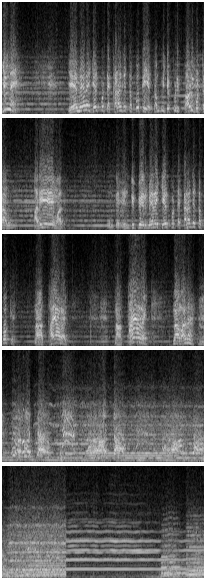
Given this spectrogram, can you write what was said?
இல்ல. என் மேல ஏற்பட்ட களங்கத்தை போக்க என் தம்பி எப்படி பாடுபட்டானோ அதே மாதிரி. உங்க ரெண்டு பேர் மேல ஏற்பட்ட களங்கத்தை போக்க நான் தயாராயிட்டேன். நான் தயாராயிட்டேன். நான் வர்றேன். யாரு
